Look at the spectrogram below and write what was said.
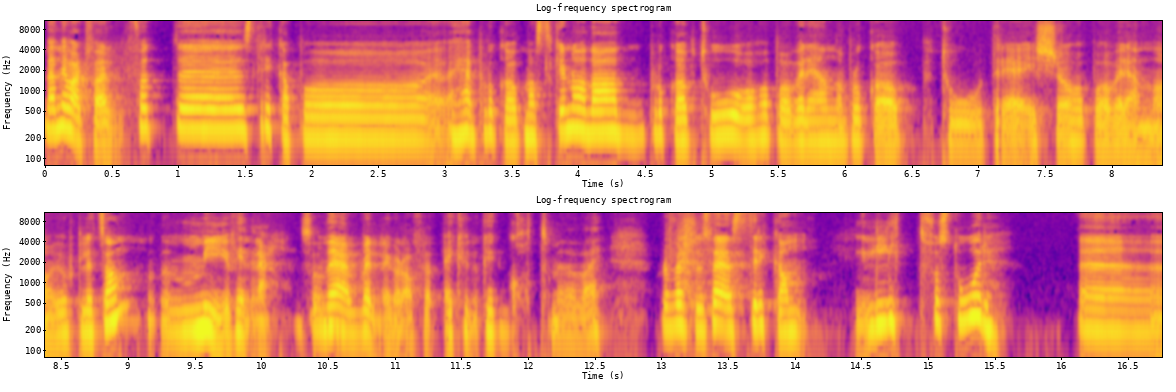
Men i hvert fall, fått uh, strikka på Jeg plukka opp masker nå, da. Plukka opp to og hoppa over én, og plukka opp to-tre ish og hoppa over én og gjort litt sånn. Mye finere. Så det er jeg veldig glad for. Jeg kunne ikke gått med det der. For det første så har jeg strikka den litt for stor. Eh,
